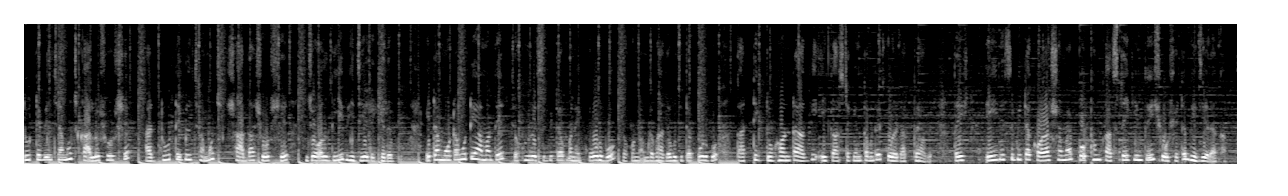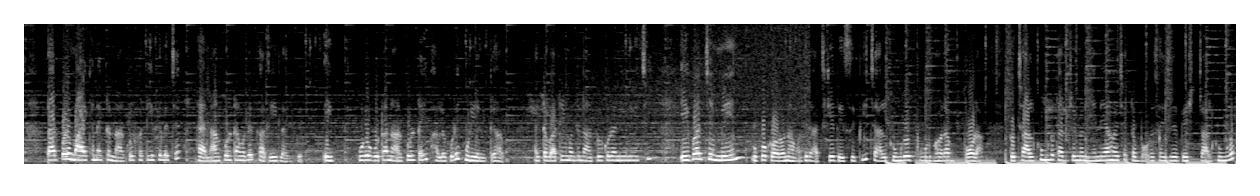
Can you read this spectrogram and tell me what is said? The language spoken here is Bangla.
দু টেবিল চামচ কালো সর্ষে আর দু টেবিল চামচ সাদা সর্ষে জল দিয়ে ভিজিয়ে রেখে দেবো। এটা মোটামুটি আমাদের যখন রেসিপিটা মানে করব, যখন আমরা ভাজাভুজিটা করব, তার ঠিক দু ঘণ্টা আগে এই কাজটা কিন্তু আমাদের করে রাখতে হবে। তাই এই রেসিপিটা করার সময় প্রথম কাজটাই কিন্তু এই সর্ষেটা ভিজিয়ে রাখা। তারপরে মা এখানে একটা নারকোল ফাটিয়ে ফেলেছে। হ্যাঁ নারকোলটা আমাদের কাজেই লাগবে। এই পুরো গোটা নারকোলটাই ভালো করে কুড়িয়ে নিতে হবে। একটা বাটির মধ্যে নারকোল করে নিয়ে নিয়েছি। এবার যে মেন উপকরণ আমাদের আজকের রেসিপি চাল কুমড়োর পুর ভরা বড়া। তো চাল কুমড়ো তার জন্য নিয়ে নেওয়া হয়েছে একটা বড় সাইজের বেশ চাল কুমড়ো।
